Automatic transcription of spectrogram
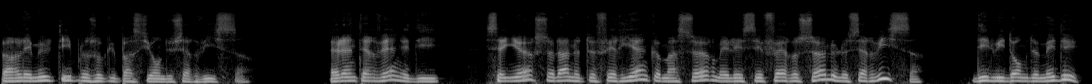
par les multiples occupations du service. Elle intervint et dit Seigneur, cela ne te fait rien que ma sœur m'ait laissé faire seule le service. Dis-lui donc de m'aider.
